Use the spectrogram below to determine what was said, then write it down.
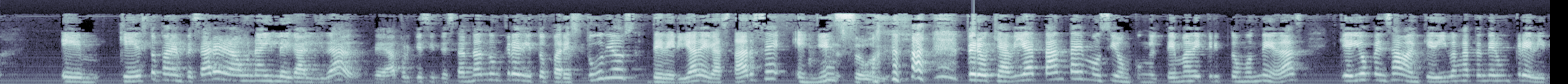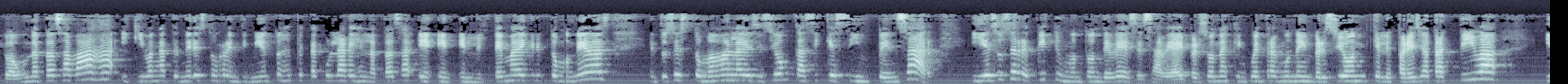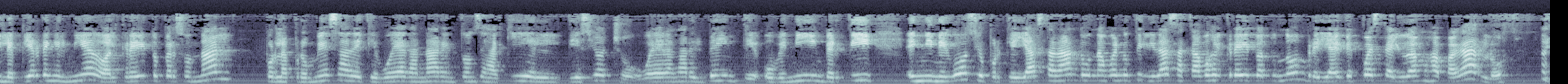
eh, que esto para empezar era una ilegalidad, ¿verdad? Porque si te están dando un crédito para estudios, debería de gastarse en eso. Pero que había tanta emoción con el tema de criptomonedas que ellos pensaban que iban a tener un crédito a una tasa baja y que iban a tener estos rendimientos espectaculares en la tasa, en, en el tema de criptomonedas, entonces tomaban la decisión casi que sin pensar. Y eso se repite un montón de veces, ¿sabe? Hay personas que encuentran una inversión que les parece atractiva y le pierden el miedo al crédito personal por la promesa de que voy a ganar entonces aquí el 18, voy a ganar el 20, o vení, invertí en mi negocio porque ya está dando una buena utilidad, sacamos el crédito a tu nombre y ahí después te ayudamos a pagarlo.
